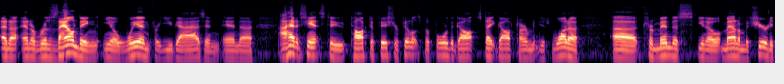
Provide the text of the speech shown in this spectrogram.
and, a, and a resounding you know win for you guys. And and uh, I had a chance to talk to Fisher Phillips before the golf state golf tournament. Just what a uh, tremendous you know amount of maturity.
